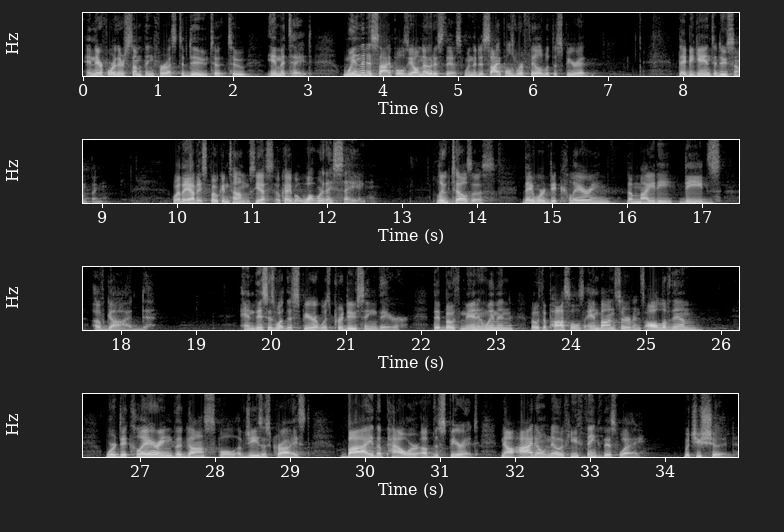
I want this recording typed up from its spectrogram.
And therefore, there's something for us to do, to, to imitate. When the disciples, y'all notice this, when the disciples were filled with the Spirit, they began to do something. Well, yeah, they spoke in tongues. Yes, okay, but what were they saying? Luke tells us they were declaring the mighty deeds of God. And this is what the Spirit was producing there that both men and women, both apostles and bondservants, all of them were declaring the gospel of Jesus Christ by the power of the Spirit. Now, I don't know if you think this way, but you should.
